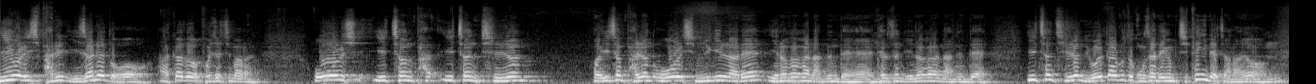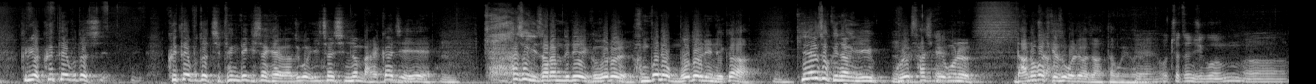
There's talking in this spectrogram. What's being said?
2월 28일 이전에도 아까도 보셨지만은 5월 2008, 2007년 어, 2008년 5월 16일 날에 인허가가 났는데 대선 인허가가 났는데 2007년 6월 달부터 공사대금 집행이 됐잖아요. 음. 그러니까 그때부터 시- 그때부터 집행되기 시작해가지고 2010년 말까지 음. 계속 이 사람들이 그거를 한 번에 못 올리니까 계속 그냥 이 942억 네. 원을 나눠가 계속 올려가져 왔다고 이거를. 예, 어쨌든 지금 어,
